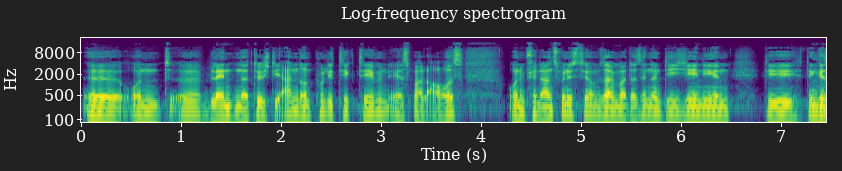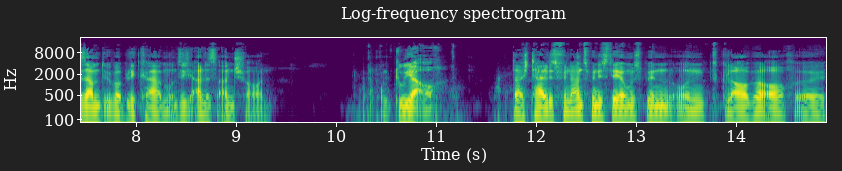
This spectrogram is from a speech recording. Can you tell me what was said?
Mhm. und äh, blenden natürlich die anderen Politikthemen erstmal aus. Und im Finanzministerium, sagen wir, da sind dann diejenigen, die den Gesamtüberblick haben und sich alles anschauen. Und du ja auch. Da ich Teil des Finanzministeriums bin und glaube auch äh,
